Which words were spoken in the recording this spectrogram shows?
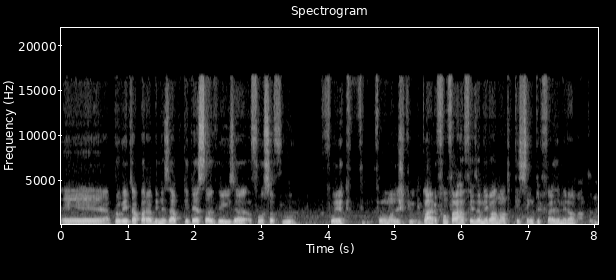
É, aproveitar para parabenizar, porque dessa vez a Força Flu foi, foi uma das que. Claro, a Fanfarra fez a melhor nota, porque sempre faz a melhor nota. Né?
